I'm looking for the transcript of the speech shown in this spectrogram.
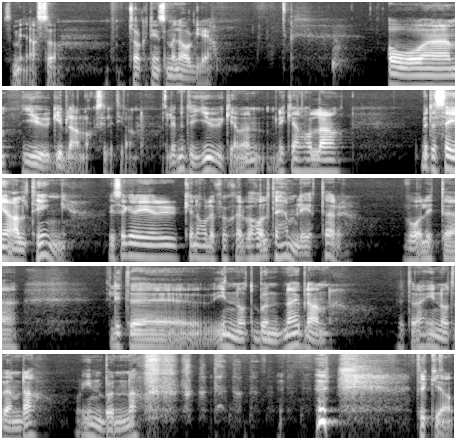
Som, alltså, saker och ting som är lagliga. Och eh, ljug ibland också lite grann. Eller inte ljuga, men ni kan hålla... Ni Inte säga allting. Vissa grejer kan ni hålla för själva. Ha lite hemligheter. Var lite, lite inåtbundna ibland. Vet du det? Inåtvända och inbundna. Tycker jag.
